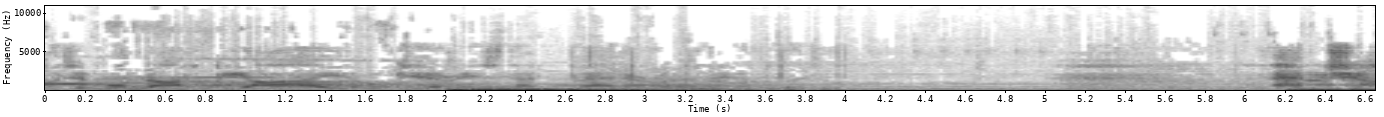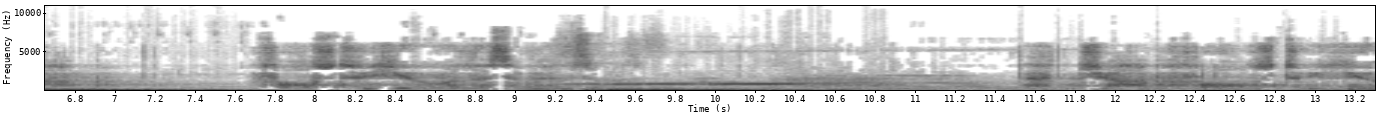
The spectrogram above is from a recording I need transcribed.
But it will not be I who carries that banner of him. That job falls to you, Elizabeth. That job falls to you.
